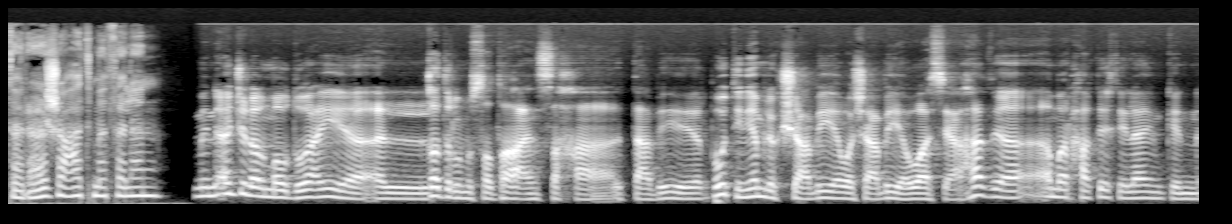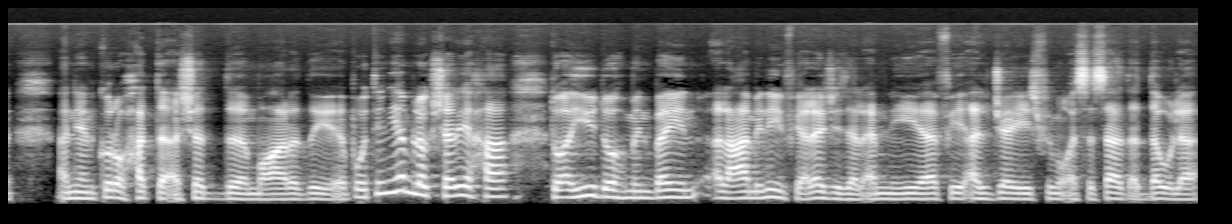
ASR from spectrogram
تراجعت مثلا؟ من أجل الموضوعية القدر المستطاع إن صح التعبير بوتين يملك شعبية وشعبية واسعة هذا أمر حقيقي لا يمكن أن ينكره حتى أشد معارضي. بوتين يملك شريحة تؤيده من بين العاملين في الأجهزة الأمنية في الجيش في مؤسسات الدولة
